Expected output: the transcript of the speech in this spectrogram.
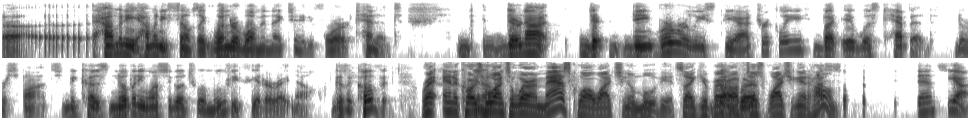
uh, how many how many films like Wonder Woman 1984, Tenet, they're not they, they were released theatrically, but it was tepid the response because nobody wants to go to a movie theater right now because of COVID. Right, and of course, you know? who wants to wear a mask while watching a movie? It's like you're better well, off just watching at home. Yeah.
